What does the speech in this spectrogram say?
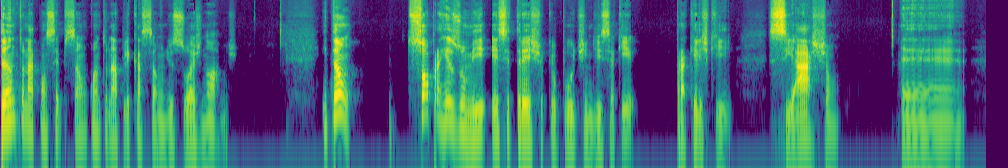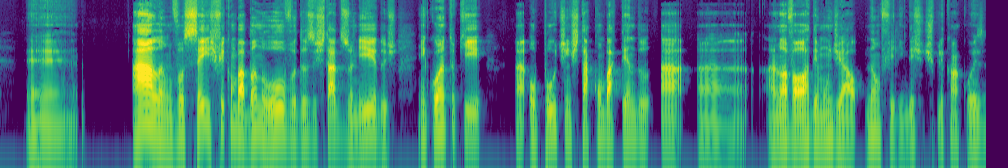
tanto na concepção quanto na aplicação de suas normas. Então, só para resumir esse trecho que o Putin disse aqui, para aqueles que se acham. É, é, Alan, vocês ficam babando o ovo dos Estados Unidos, enquanto que uh, o Putin está combatendo a, a, a nova ordem mundial. Não, filhinho, deixa eu te explicar uma coisa.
